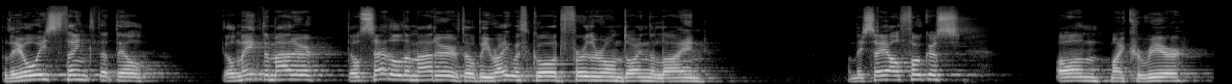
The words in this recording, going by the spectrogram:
But they always think that they'll, they'll make the matter They'll settle the matter, they'll be right with God further on down the line. And they say, I'll focus on my career.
